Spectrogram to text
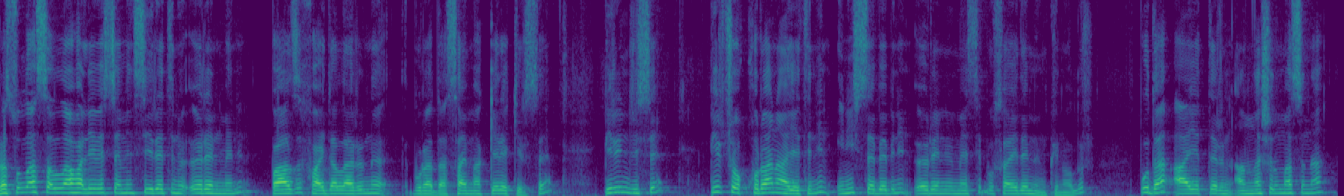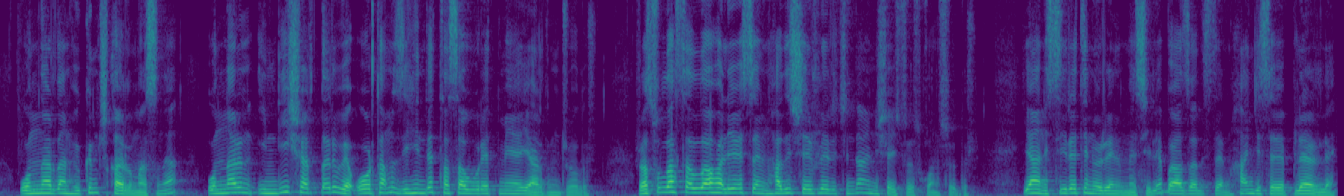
Resulullah sallallahu aleyhi ve sellemin siretini öğrenmenin bazı faydalarını burada saymak gerekirse, Birincisi, birçok Kur'an ayetinin iniş sebebinin öğrenilmesi bu sayede mümkün olur. Bu da ayetlerin anlaşılmasına, onlardan hüküm çıkarılmasına, onların indiği şartları ve ortamı zihinde tasavvur etmeye yardımcı olur. Resulullah sallallahu aleyhi ve sellem'in hadis-i şerifleri için de aynı şey söz konusudur. Yani siretin öğrenilmesiyle bazı hadislerin hangi sebeplerle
